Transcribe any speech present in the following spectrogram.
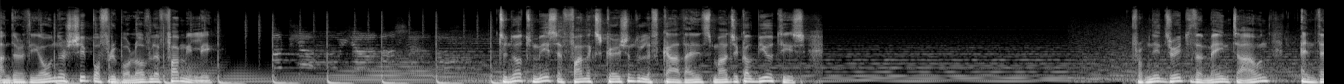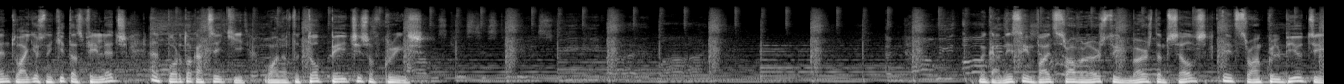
under the ownership of Ribolovlev family. Do not miss a fun excursion to Lefkada and its magical beauties, from Nidri to the main town and then to Agios Nikitas village and Porto Katsiki, one of the top beaches of Greece. Meganisi invites travelers to immerse themselves in its tranquil beauty.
